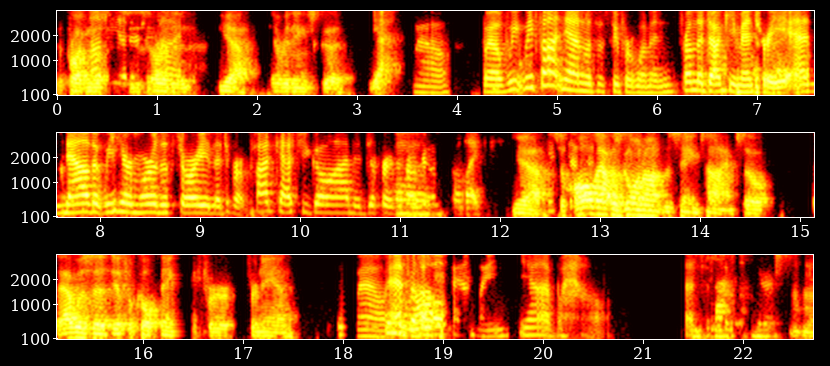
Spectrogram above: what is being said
the prognosis or the, yeah, everything's good. Yeah. Wow. Well, we, we thought Nan was a superwoman from the documentary. and now that we hear more of the story in the different podcasts you go on and different uh-huh. programs, we're like, yeah. So all that was going on at the same time. So that was a difficult thing for, for Nan. Wow. And for the whole family. Yeah. Wow. That's just years. Mm-hmm.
